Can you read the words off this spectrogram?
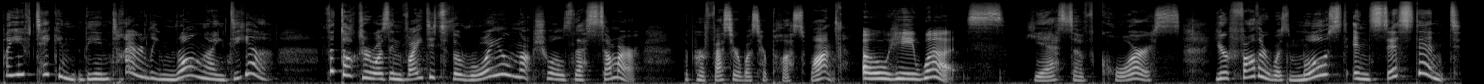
but you've taken the entirely wrong idea. The doctor was invited to the royal nuptials this summer. The professor was her plus one. Oh, he was. Yes, of course. Your father was most insistent.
